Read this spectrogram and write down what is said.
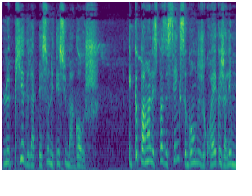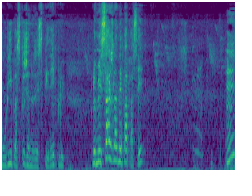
le pied de la personne était sur ma gauche. Et que pendant l'espace de 5 secondes, je croyais que j'allais mourir parce que je ne respirais plus. Le message là n'est pas passé. Hum?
